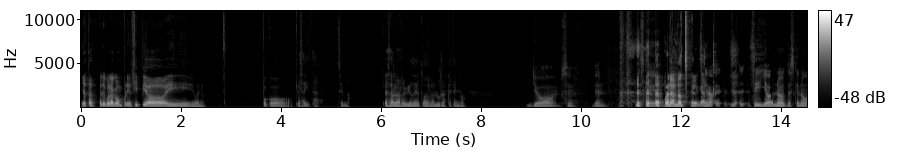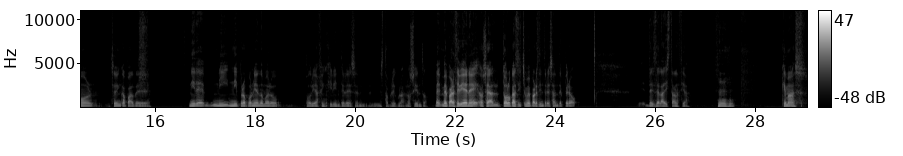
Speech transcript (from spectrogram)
Ya está, película con principio y, bueno, poco pesadita, sin más. Esa es la review de todas las lunas que tengo. Yo, sí, bien. Buenas noches. Eh, eh, sí, yo no, es que no soy incapaz de ni de ni, ni proponiéndomelo podría fingir interés en, esta película. Lo siento. Me, parece bien, ¿eh? O sea, todo lo que has dicho me parece interesante, pero desde la distancia. ¿Qué más?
